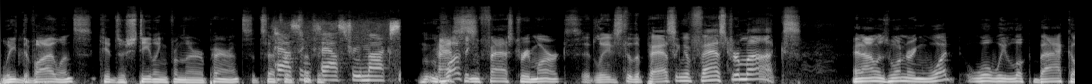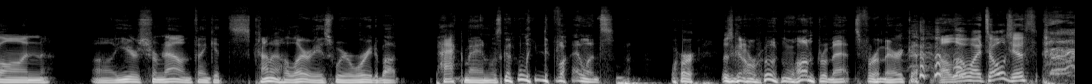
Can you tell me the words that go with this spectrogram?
Lead to violence. Kids are stealing from their parents, etc. Passing etc. fast remarks. Passing fast remarks. It leads to the passing of fast remarks. And I was wondering, what will we look back on uh, years from now and think it's kind of hilarious? We were worried about Pac-Man was going to lead to violence, or it was going to ruin laundromats for America. Although I told you,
